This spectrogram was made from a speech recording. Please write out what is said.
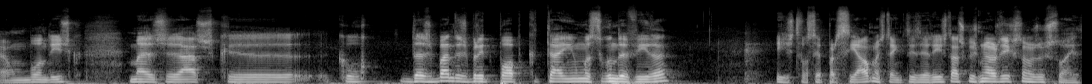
é um bom disco, mas acho que, que das bandas Britpop que têm uma segunda vida, isto vou ser parcial, mas tenho que dizer isto, acho que os melhores discos são os dos Suede.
